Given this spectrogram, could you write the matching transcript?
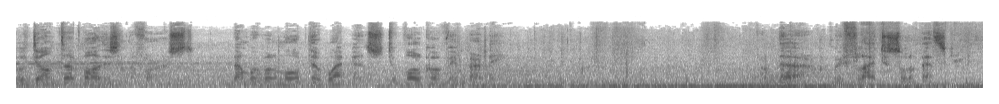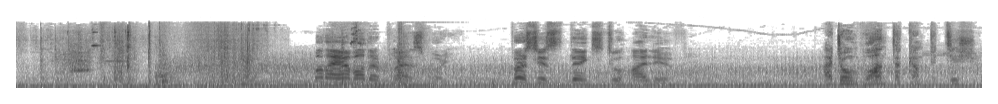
We'll dump their bodies in the forest. Then we will move the weapons to Volkov in Berlin. From there, we fly to Solovetsky. But I have other plans for you. Perseus thinks too highly of you. I don't want the competition.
